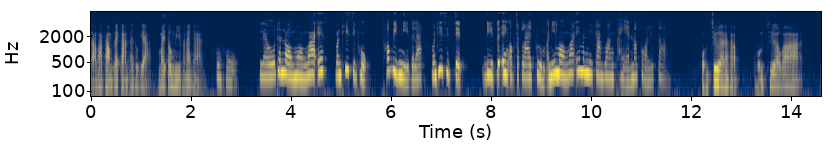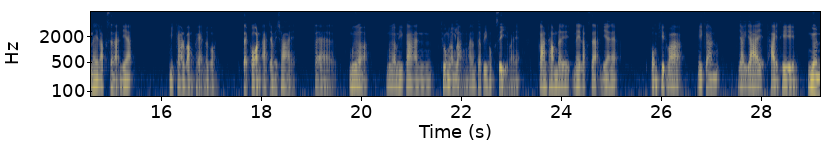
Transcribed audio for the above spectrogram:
สามารถทำรายการได้ทุกอย่าง ไม่ต้องมีพนักงาน โอ้โห แล้วท่านลองมองว่าเอ๊ะวันที่ 16เขาบินหนีไปแล้ววันที่ 17 ดีดตัวเองออกจากลายกลุ่ม อันนี้มองว่าเอ๊ะมันมีการวางแผนมาก่อนหรือเปล่า ผมเชื่อนะครับ ผมเชื่อว่าในลักษณะเนี้ยมีการวางแผนไว้ก่อน แต่ก่อนอาจจะไม่ใช่ แต่เมื่อ เมื่อมีการช่วงหลังๆ มาตั้งแต่ปี 64 มาเนี่ย การทำในในลักษณะเนี้ยเนี่ย ผมคิดว่ามีการยักย้ายถ่ายเทเงิน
